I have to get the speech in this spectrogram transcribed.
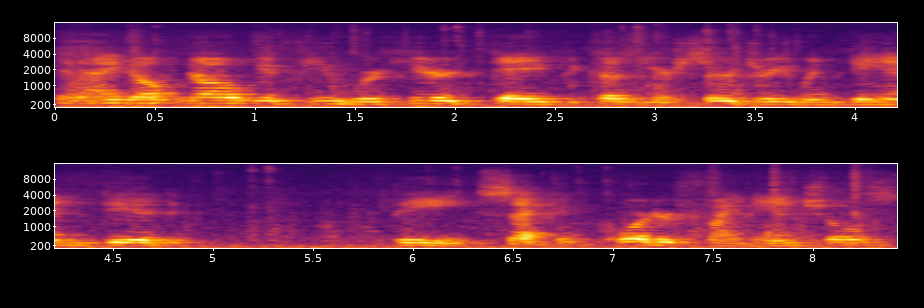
and I don't know if you were here, Dave, because of your surgery when Dan did the second quarter financials,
